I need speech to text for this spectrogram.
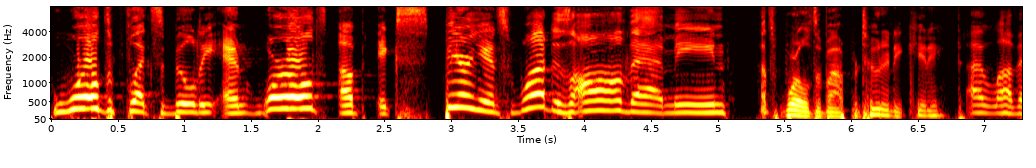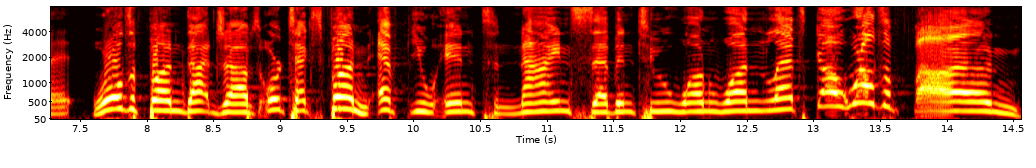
worlds of flexibility, and worlds of experience. What does all that mean? That's worlds of opportunity, Kitty. I love it. Worlds of fun dot jobs or text FUN, F-U-N, to 97211. Let's go, Worlds of Fun!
